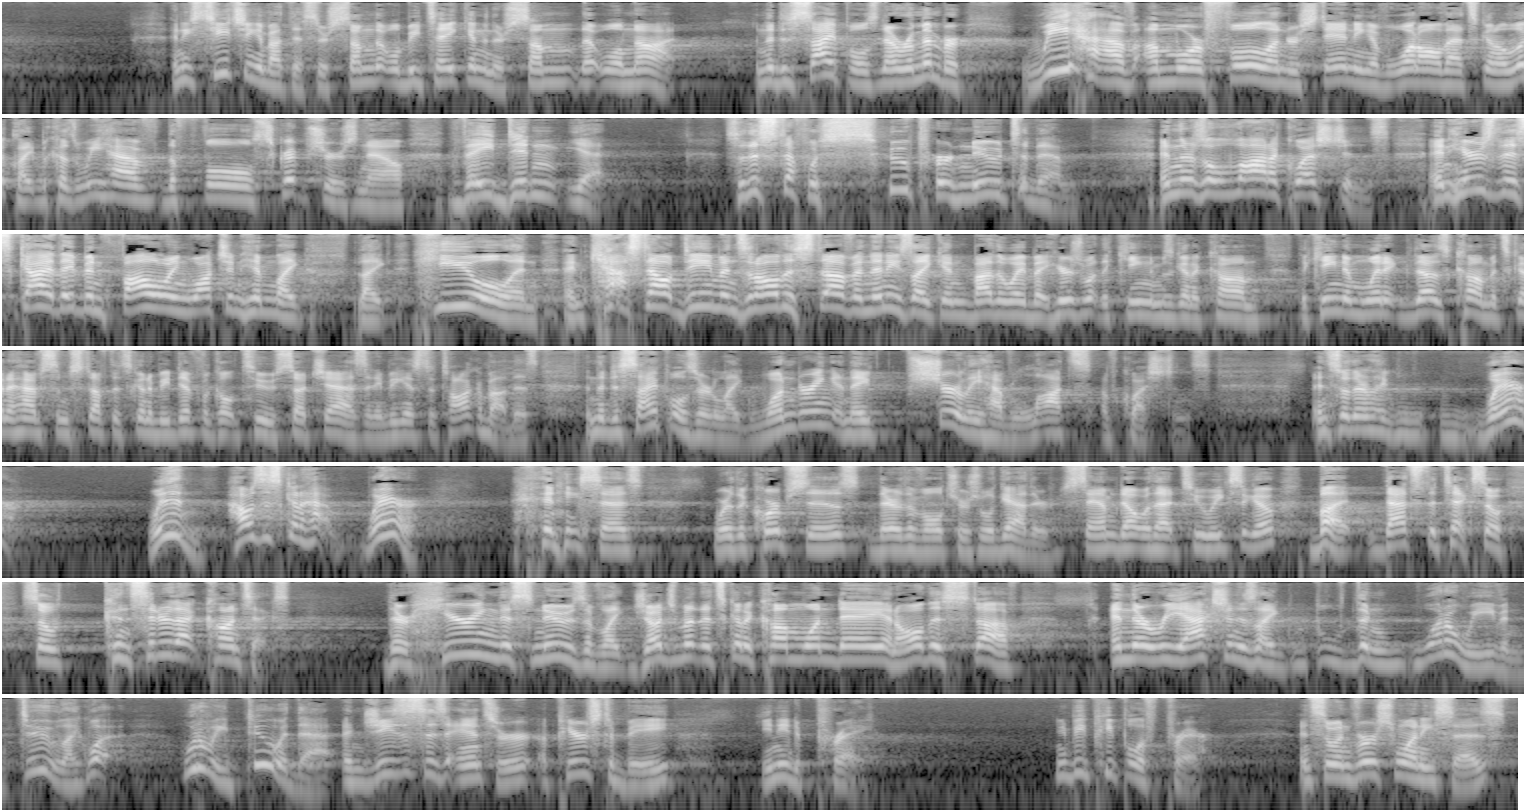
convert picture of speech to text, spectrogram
And he's teaching about this. There's some that will be taken and there's some that will not. And the disciples, now remember, we have a more full understanding of what all that's going to look like because we have the full scriptures now. They didn't yet. So this stuff was super new to them. And there's a lot of questions. And here's this guy they've been following, watching him like, like heal and, and cast out demons and all this stuff. And then he's like, and by the way, but here's what the kingdom is going to come. The kingdom, when it does come, it's going to have some stuff that's going to be difficult too, such as, and he begins to talk about this. And the disciples are like wondering, and they surely have lots of questions. And so they're like, where? When? How is this going to happen? Where? And he says, where the corpse is, there the vultures will gather. Sam dealt with that two weeks ago, but that's the text. So, so consider that context. They're hearing this news of like judgment that's going to come one day and all this stuff, and their reaction is like, then what do we even do? Like, what? what do we do with that? And Jesus' answer appears to be you need to pray. You need to be people of prayer. And so in verse 1, he says,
